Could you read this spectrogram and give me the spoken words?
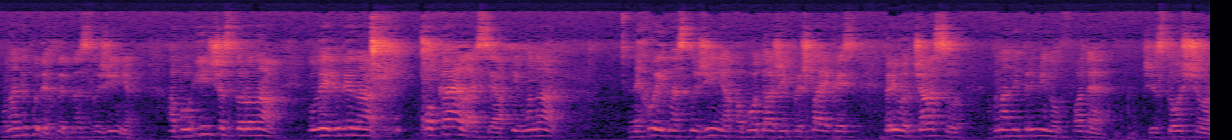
Вона не буде ходити на служіння. Або інша сторона, коли людина покаялася і вона не ходить на служіння, або навіть прийшла якийсь період часу, вона непримінно впаде. Через те, що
